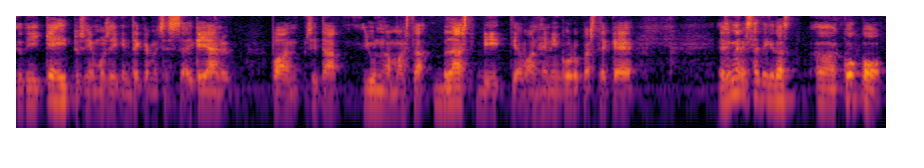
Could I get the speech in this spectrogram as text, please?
jotenkin kehittyi siinä musiikin tekemisessä, eikä jäänyt vaan sitä junnamaista blast beattia, vaan he niin kuin rupesivat tekemään Esimerkiksi he teki tästä äh, koko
